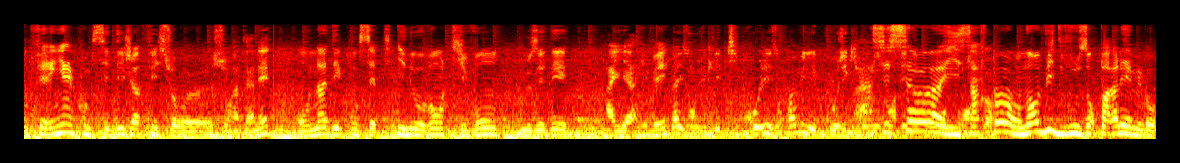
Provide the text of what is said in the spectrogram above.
On fait rien comme c'est déjà fait sur, euh, sur Internet. On a des concepts innovants qui vont nous aider à y arriver. Là, ils ont vu que les petits projets, ils ont pas vu les projets qui Ah, c'est ça, ils savent encore. pas, on a envie de vous en parler, mais bon.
